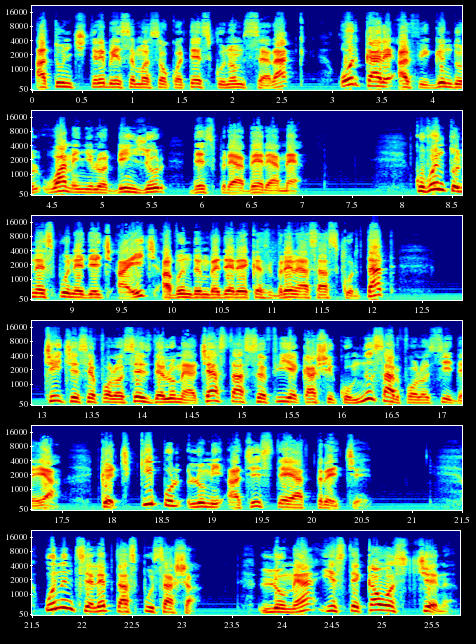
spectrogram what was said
Atunci trebuie să mă socotesc un om sărac, oricare ar fi gândul oamenilor din jur despre averea mea. Cuvântul ne spune deci aici, având în vedere că vremea s-a scurtat, cei ce se folosesc de lumea aceasta să fie ca și cum nu s-ar folosi de ea, căci chipul lumii acesteia trece. Un înțelept a spus așa, lumea este ca o scenă,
